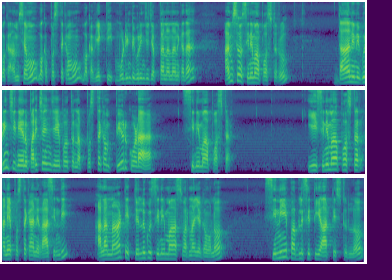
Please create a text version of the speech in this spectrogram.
ఒక అంశము ఒక పుస్తకము ఒక వ్యక్తి మూడింటి గురించి చెప్తానన్నాను కదా. అంశం సినిమా పోస్టరు. దానిని గురించి నేను పరిచయం చేయబోతున్న పుస్తకం పేరు కూడా సినిమా పోస్టర్. ఈ సినిమా పోస్టర్ అనే పుస్తకాన్ని రాసింది అలనాటి తెలుగు సినిమా స్వర్ణయుగంలో సినీ పబ్లిసిటీ ఆర్టిస్టుల్లో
